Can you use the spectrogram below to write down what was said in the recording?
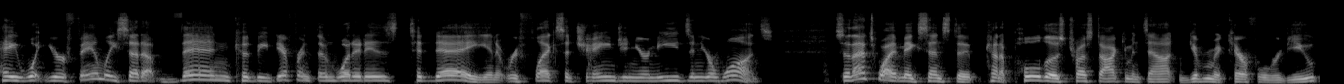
hey, what your family set up then could be different than what it is today. And it reflects a change in your needs and your wants. So that's why it makes sense to kind of pull those trust documents out and give them a careful review.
